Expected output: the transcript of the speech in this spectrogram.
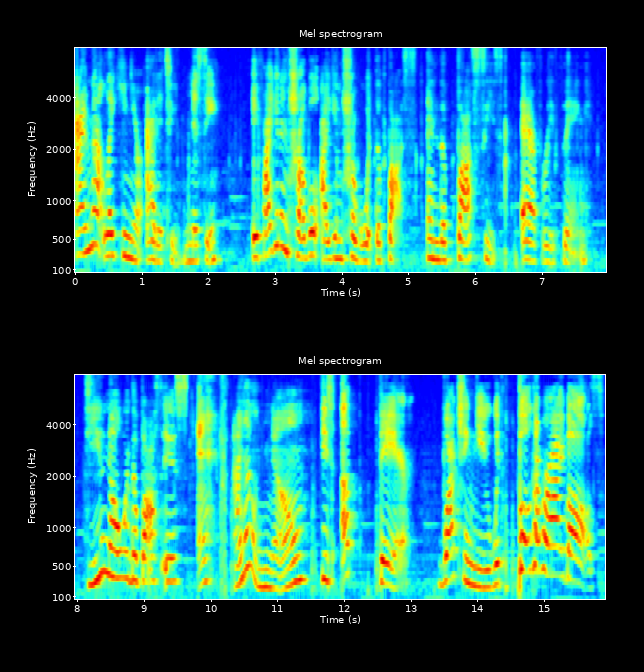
I'm not liking your attitude, Missy. If I get in trouble, I get in trouble with the boss. And the boss sees everything. Do you know where the boss is? Eh, I don't know. She's up there, watching you with both of her eyeballs.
